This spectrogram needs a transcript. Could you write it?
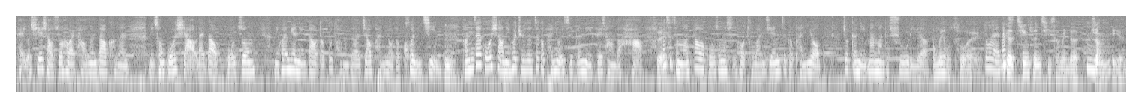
OK，有些小说还会讨论到可能你从国小来到国中，你会面临到的不同的交朋友的困境。嗯，可能你在国小你会觉得这个朋友一直跟你非常的好，但是怎么到了国中的时候，突然间这个朋友。就跟你慢慢的疏离了，哦，没有错哎，对，那个青春期上面的转变，嗯，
